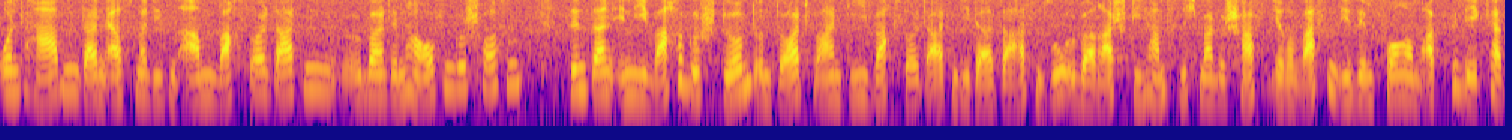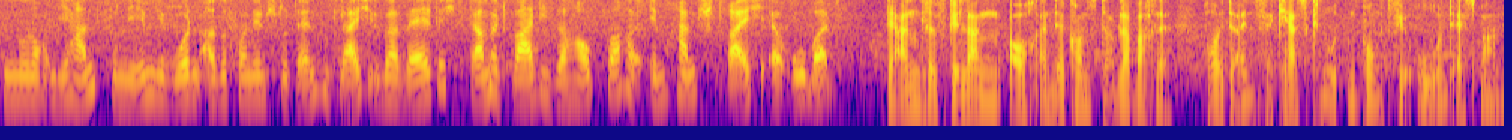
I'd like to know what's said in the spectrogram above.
und haben dann erstmal diesen armen Wachsoldaten über den Haufen geschossen, sind dann in die Wache gestürmt und dort waren die Wachsoldaten, die da saßen, so überrascht, die haben es nicht mal geschafft, ihre Waffen, die sie im Vorraum abgelegt hatten, nur noch in die Hand zu nehmen. Die wurden also von den Studenten gleich überwältigt. Damit war diese Hauptwache im Handstreich erobert. Der Angriff gelang auch an der Konstablerwache, heute ein Verkehrsknotenpunkt für U- und S-Bahn.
